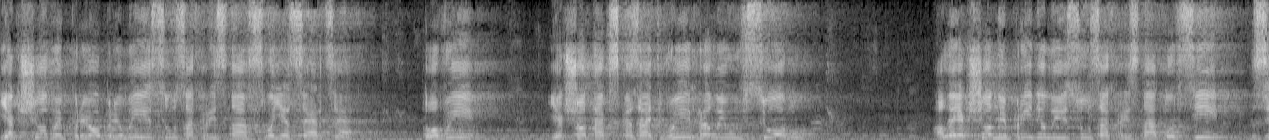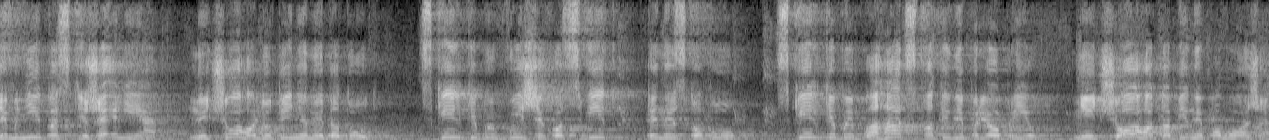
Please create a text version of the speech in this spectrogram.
Якщо ви приобрели Ісуса Христа в своє серце, то ви, якщо так сказати, виграли у всьому. Але якщо не прийняли Ісуса Христа, то всі земні достіження нічого людині не дадуть. Скільки би вищих освіт ти не здобув, скільки би багатства ти не приобрів, нічого тобі не поможе.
